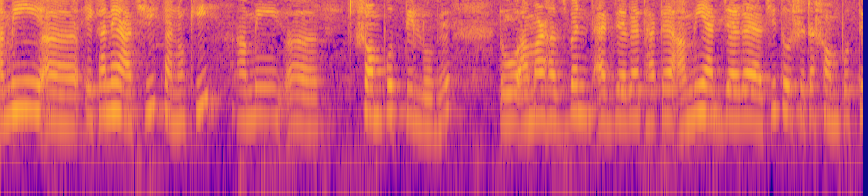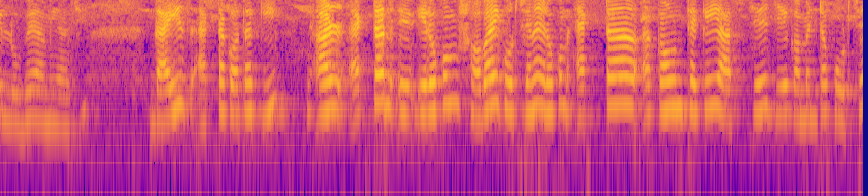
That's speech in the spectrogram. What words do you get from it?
আমি এখানে আছি কেন কি, আমি সম্পত্তির লোভে। তো আমার হাজব্যান্ড এক জায়গায় থাকে, আমি এক জায়গায় আছি, তো সেটা সম্পত্তির লোভে আমি আছি। গাইজ একটা কথা কি? আর একটা এরকম সবাই করছে না, এরকম একটা অ্যাকাউন্ট থেকেই আসছে যে কমেন্টটা করছে,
